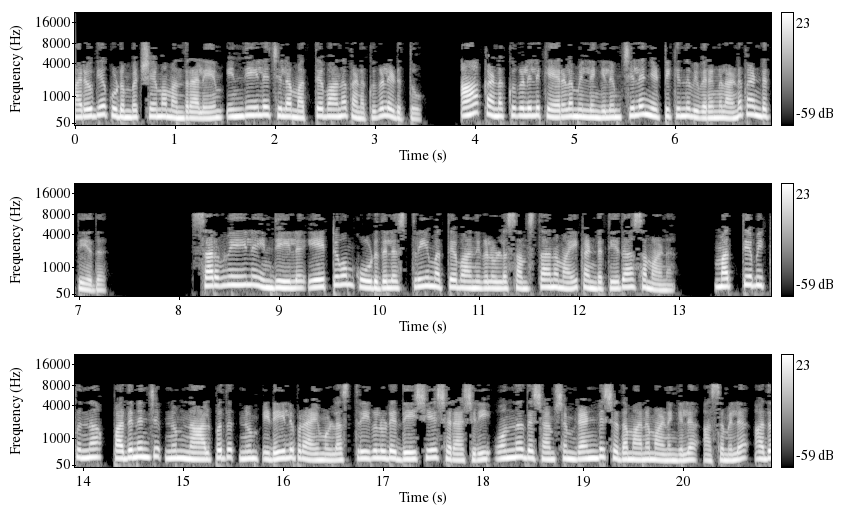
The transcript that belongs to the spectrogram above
ആരോഗ്യ കുടുംബക്ഷേമ മന്ത്രാലയം ഇന്ത്യയിലെ ചില മദ്യപാന കണക്കുകൾ എടുത്തു. ആ കണക്കുകളിൽ കേരളമില്ലെങ്കിലും ചില ഞെട്ടിക്കുന്ന വിവരങ്ങളാണ് കണ്ടെത്തിയത്. സർവേയിലെ ഇന്ത്യയിലെ ഏറ്റവും കൂടുതൽ സ്ത്രീ മദ്യപാനികളുള്ള സംസ്ഥാനമായി കണ്ടെത്തിയത് അസമാണ് മദ്യപിക്കുന്ന പതിനഞ്ചിനും നാൽപ്പതിനും ഇടയിൽ പ്രായമുള്ള സ്ത്രീകളുടെ ദേശീയ ശരാശരി ഒന്ന് ദശാംശം രണ്ട് ശതമാനമാണെങ്കിൽ അസമിൽ അത്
